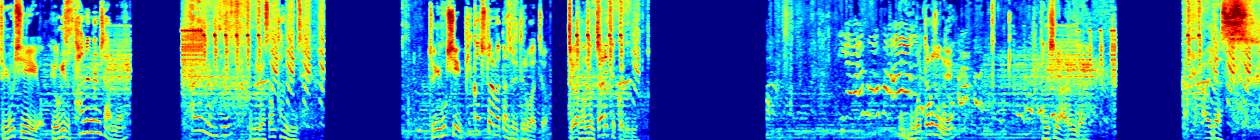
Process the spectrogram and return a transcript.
저기 혹시 여기서 타는 냄새 안 나요? 하는 냄새. 우리가 썸 타는 냄새. 저기 혹시 피카츄 닮았다는 소리 들어봤죠? 제가 방금 짜릿했거든요. 어, 뭐가 떨어졌네? 당신이 아름다워. 아이다스.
